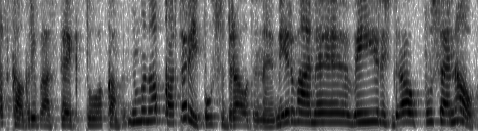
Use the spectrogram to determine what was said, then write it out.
atkal gribās teikt to, ka nu, man apkārt arī puse draudzenēm ir vai ne, vīris, draugs pusē nav.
